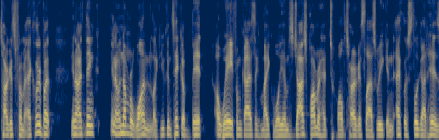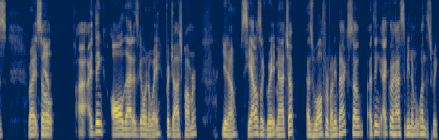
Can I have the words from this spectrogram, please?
targets from Ekeler. But you know, I think you know, number one, like you can take a bit away from guys like Mike Williams. Josh Palmer had 12 targets last week, and Ekeler still got his, right? So I I think all that is going away for Josh Palmer. You know, Seattle's a great matchup as well for running backs. So I think Ekeler has to be number one this week.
